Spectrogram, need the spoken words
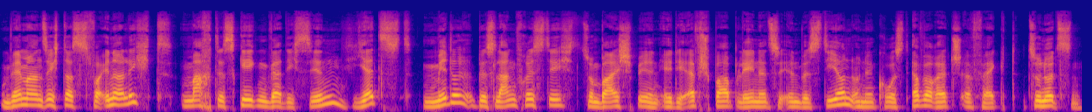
Und wenn man sich das verinnerlicht, macht es gegenwärtig Sinn, jetzt mittel- bis langfristig zum Beispiel in ETF-Sparpläne zu investieren und den Cost-Average-Effekt zu nutzen.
